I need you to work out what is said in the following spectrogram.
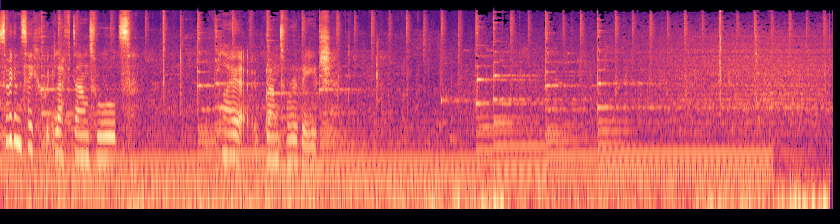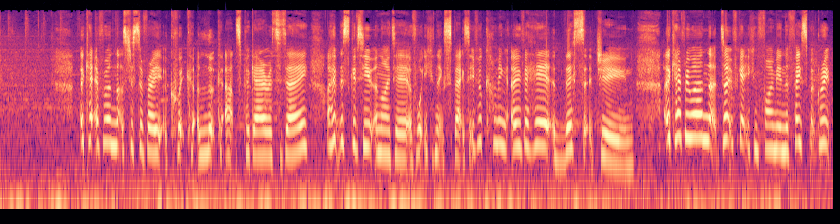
So we're going to take a quick left down towards Playa Gran Tora Beach. Okay everyone, that's just a very quick look at Peguera today. I hope this gives you an idea of what you can expect if you're coming over here this June. Okay everyone, don't forget you can find me in the Facebook group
